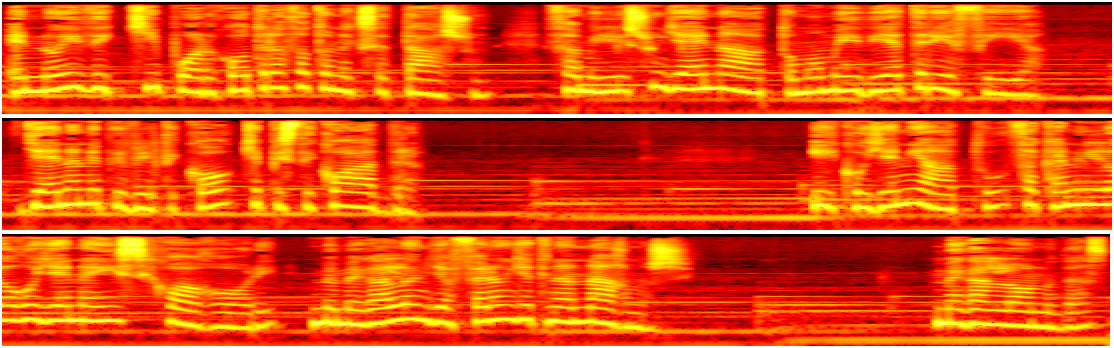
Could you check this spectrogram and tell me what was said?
ενώ οι ειδικοί που αργότερα θα τον εξετάσουν θα μιλήσουν για ένα άτομο με ιδιαίτερη ευφυΐα, για έναν επιβλητικό και πιστικό άντρα. Η οικογένειά του θα κάνει λόγο για ένα ήσυχο αγόρι με μεγάλο ενδιαφέρον για την ανάγνωση. Μεγαλώνοντας,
